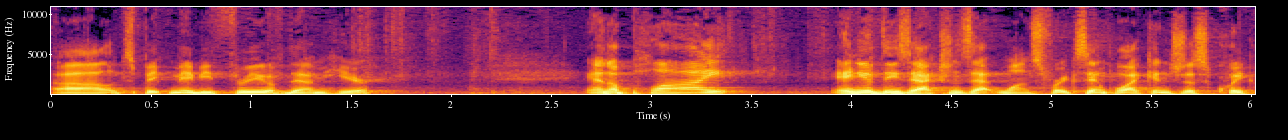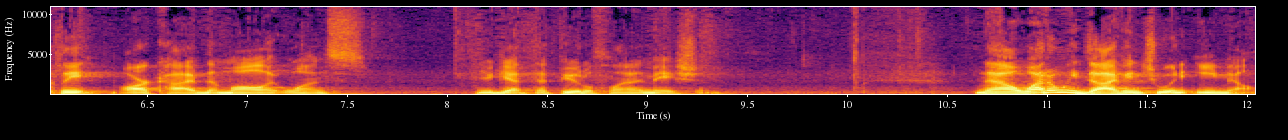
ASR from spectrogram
Uh, let's pick maybe three of them here. And apply any of these actions at once. For example, I can just quickly archive them all at once. You get that beautiful animation. Now, why don't we dive into an email?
